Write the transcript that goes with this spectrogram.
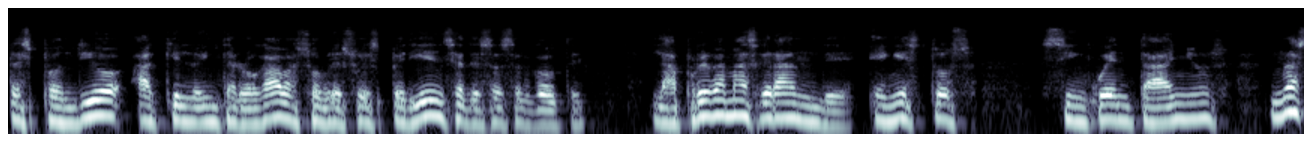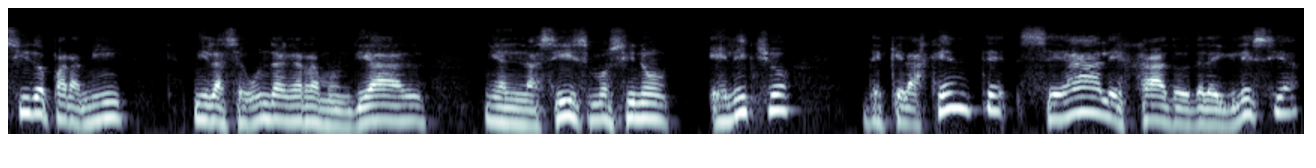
respondió a quien lo interrogaba sobre su experiencia de sacerdote. La prueba más grande en estos 50 años no ha sido para mí ni la Segunda Guerra Mundial, ni el nazismo, sino el hecho de que la gente se ha alejado de la Iglesia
